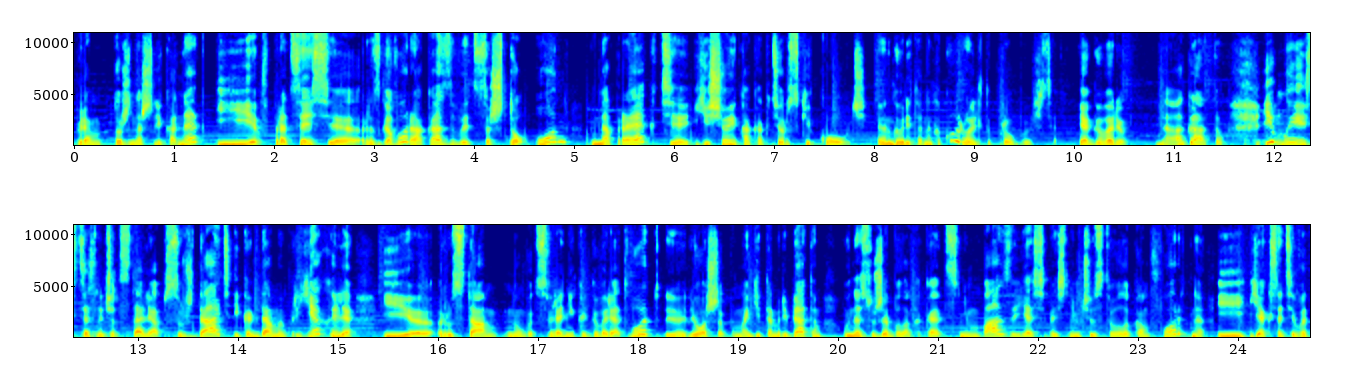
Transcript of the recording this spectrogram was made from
прям тоже нашли коннект, и в процессе разговора оказывается, что он на проекте еще и как актерский коуч. И он говорит, а на какую роль ты пробуешься? Я говорю, на Агату. И мы, естественно, что-то стали обсуждать. И когда мы приехали, и э, Рустам, ну вот с Вероникой говорят, вот, э, Леша, помоги там ребятам, у нас уже была какая-то с ним база, я себя с ним чувствовала комфортно. И я, кстати, вот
